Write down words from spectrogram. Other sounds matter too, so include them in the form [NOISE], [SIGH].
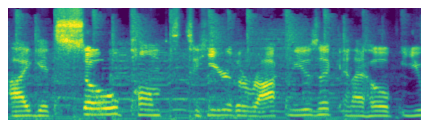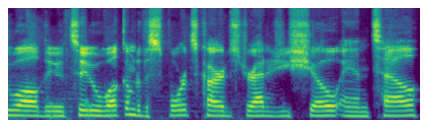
I get so pumped to hear the rock music, and I hope you all do too. Welcome to the Sports Card Strategy Show and Tell.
